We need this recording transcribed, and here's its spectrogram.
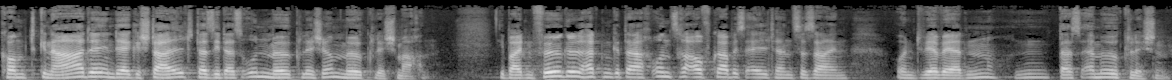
kommt Gnade in der Gestalt, dass sie das Unmögliche möglich machen. Die beiden Vögel hatten gedacht, unsere Aufgabe ist Eltern zu sein und wir werden das ermöglichen.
